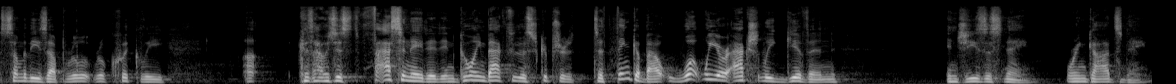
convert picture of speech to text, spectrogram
some of these up real, real quickly uh, because I was just fascinated in going back through the scripture to think about what we are actually given in Jesus' name or in God's name.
